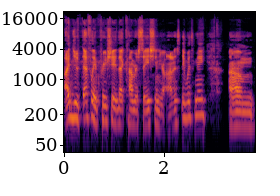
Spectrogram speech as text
I just definitely appreciate that conversation, your honesty with me. Um,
